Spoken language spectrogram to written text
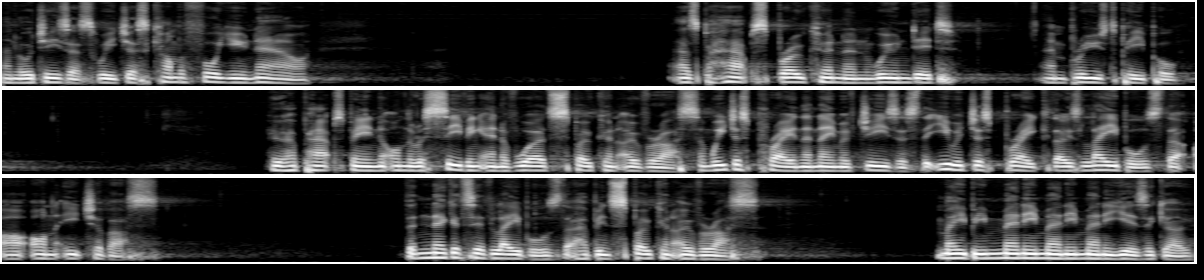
And Lord Jesus, we just come before you now as perhaps broken and wounded and bruised people who have perhaps been on the receiving end of words spoken over us. And we just pray in the name of Jesus that you would just break those labels that are on each of us, the negative labels that have been spoken over us, maybe many, many, many years ago.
